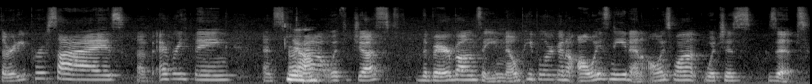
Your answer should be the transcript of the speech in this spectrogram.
30 per size of everything. and start Yeah. out with just the bare bones that you know people are going to always need and always want, which is zips.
